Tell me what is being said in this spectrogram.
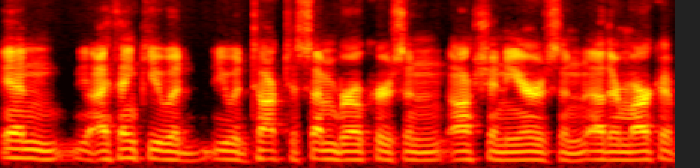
And I think you would you would talk to some brokers and auctioneers and other market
